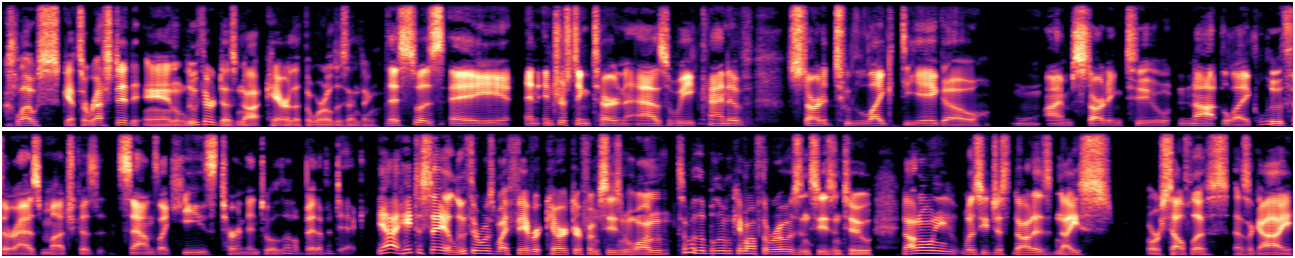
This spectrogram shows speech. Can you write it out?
Klaus gets arrested, and Luther does not care that the world is ending. This was a an interesting turn as we kind of started to like Diego. mm, I'm starting to not like Luther as much because it sounds like he's turned into a little bit of a dick. Yeah, I hate to say it, Luther was my favorite character from season one. Some of the bloom came off the rose in season two. Not only was he just not as nice or selfless as a guy,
